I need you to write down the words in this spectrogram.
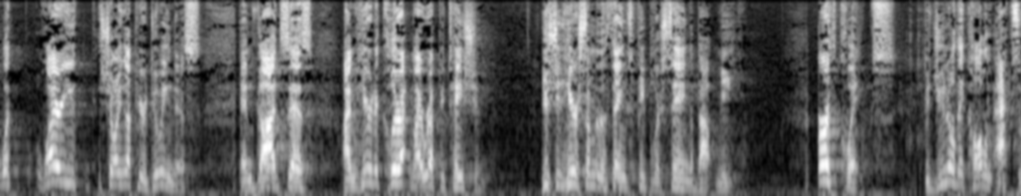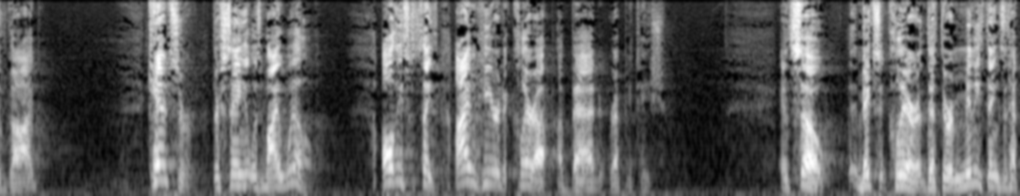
what, why are you showing up here doing this? And God says, I'm here to clear up my reputation. You should hear some of the things people are saying about me. Earthquakes. Did you know they call them acts of God? Cancer. They're saying it was my will. All these things. I'm here to clear up a bad reputation. And so, it makes it clear that there are many things that have.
